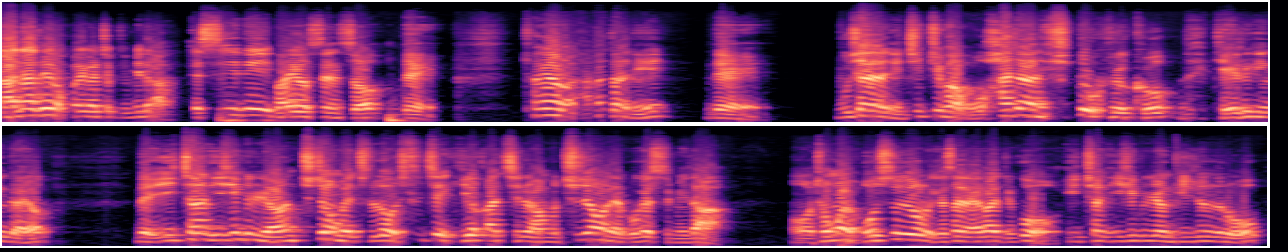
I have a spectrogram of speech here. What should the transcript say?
네, 안녕하세요. 빨간쪽입니다. SED 바이오 센서. 네. 청약을 안 하자니, 네. 무시하자니 찝찝하고, 하자니 또 그렇고, 네. 계획인가요? 네. 2021년 추정 매출로 실제 기업 가치를 한번 추정을 해보겠습니다. 어, 정말 보수적으로 계산해가지고, 2021년 기준으로,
